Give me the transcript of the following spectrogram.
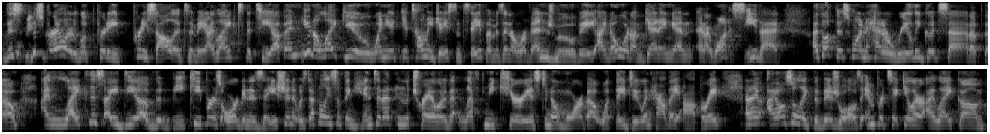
this this trailer looked pretty pretty solid to me. I liked the tee up, and you know, like you, when you you tell me Jason Statham is in a revenge movie, I know what I'm getting, and and I want to see that. I thought this one had a really good setup, though. I like this idea of the beekeepers organization. It was definitely something hinted at in the trailer that left me curious to know more about what they do and how they operate. And I, I also like the visuals. In particular, I like um,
